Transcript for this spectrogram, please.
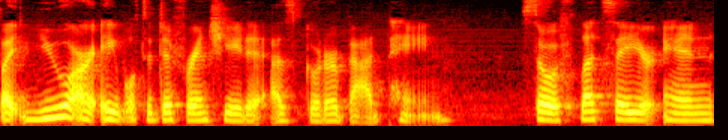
but you are able to differentiate it as good or bad pain. So, if let's say you're in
